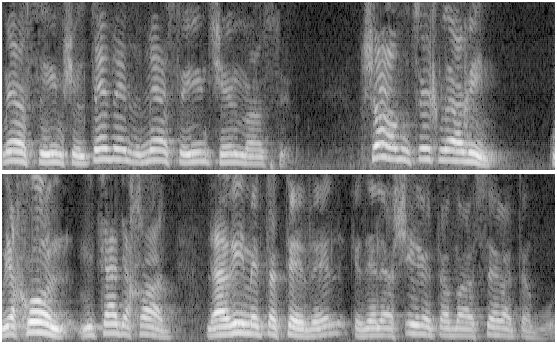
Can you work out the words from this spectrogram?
מאה שאים של תבל ומאה שאים של מעשר. עכשיו הוא צריך להרים. הוא יכול מצד אחד להרים את התבל כדי להשאיר את המעשר הטבול.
